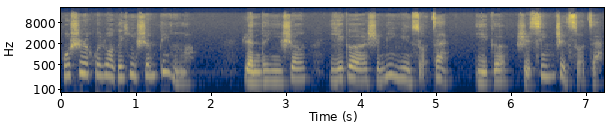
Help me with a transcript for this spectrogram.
不是会落个一身病吗？人的一生，一个是命运所在。一个是心智所在，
